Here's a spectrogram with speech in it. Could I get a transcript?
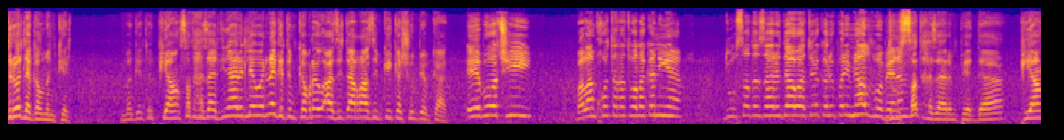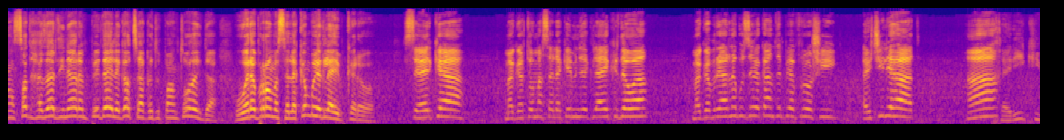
درۆت لەگەڵ من کرد مەگەر تۆ پیانسەد هەزار دینارت لێ وەرنەگرتم کە بڕێ ئەو ئازیزتە ڕازی بکەی کە شووم پێ بکات ئێ بۆچی بەڵام خۆتە ڕەتۆڵەکە نیە دوو سەد هەزارت داوە ئەتەوێ کەلوپەلی مناڵت بۆ بێنم؟ دوو سەد هەزارم پێت دا؟ پیانج سەد هەزار دینارم پێ دای لەگەڵ چاکەت و پانتۆڵێکدا، وەرە بڕۆ مەسەلەکەم بۆ یەکلایی بکەرەوە. سەیرکە، مەگەر تۆ مەسەلەکەی منت یەکلایی کردەوە؟ مەگە برار نەبوو زەویەکانتم پێ فرۆشی؟ ئەی چی لێ هات؟ ها؟ خەریکی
